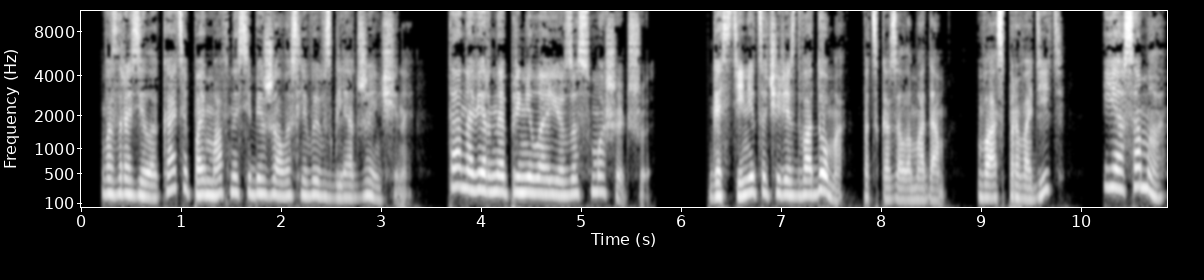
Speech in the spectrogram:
— возразила Катя, поймав на себе жалостливый взгляд женщины. Та, наверное, приняла ее за сумасшедшую. «Гостиница через два дома», — подсказала мадам. «Вас проводить?» «Я сама».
